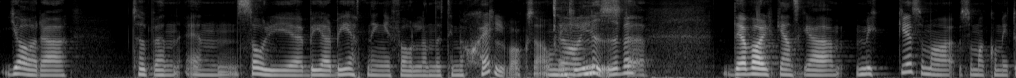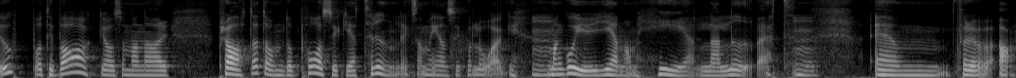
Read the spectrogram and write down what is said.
göra typ en, en sorgebearbetning i förhållande till mig själv också och mitt Ja, liv. det. Det har varit ganska mycket som har, som har kommit upp och tillbaka och som man har pratat om då på psykiatrin liksom med en psykolog. Mm. Man går ju igenom hela livet. Mm. Ehm, för att ja,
